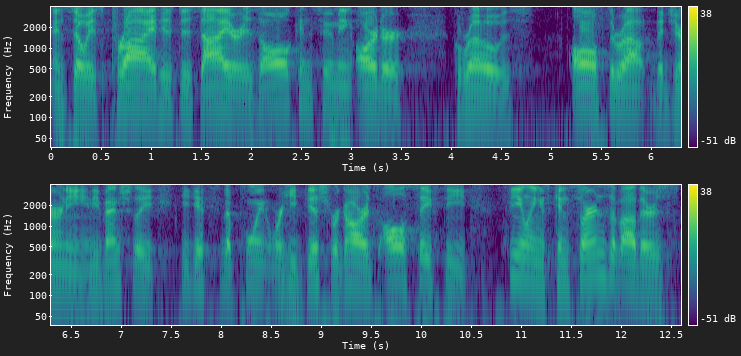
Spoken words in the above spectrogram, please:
And so his pride, his desire, his all consuming ardor grows all throughout the journey. And eventually he gets to the point where he disregards all safety, feelings, concerns of others,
